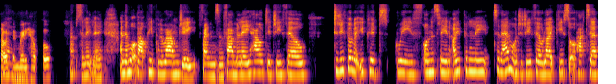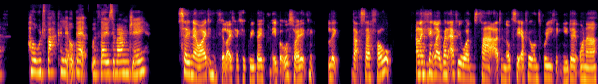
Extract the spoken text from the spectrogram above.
That would have been really helpful. Absolutely. And then what about people around you, friends and family? How did you feel? Did you feel like you could grieve honestly and openly to them, or did you feel like you sort of had to hold back a little bit with those around you? So no, I didn't feel like I could grieve openly, but also I don't think like that's their fault. And mm-hmm. I think mm. like when everyone's sad and obviously everyone's grieving, you don't want to.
